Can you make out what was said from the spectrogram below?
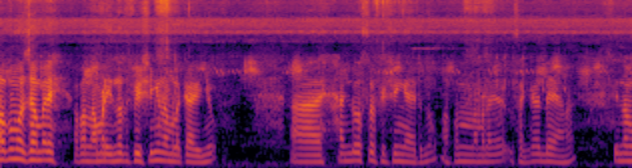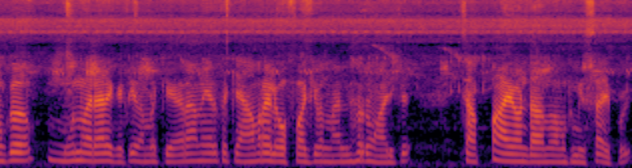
അപ്പം മച്ചാമ്പരെ അപ്പം നമ്മുടെ ഇന്നത്തെ ഫിഷിങ് നമ്മൾ കഴിഞ്ഞു. രണ്ട് ദിവസത്തെ ഫിഷിംഗ് ആയിരുന്നു. അപ്പം നമ്മുടെ സെക്കൻഡ് ഡേ ആണ് ഇന്ന് നമുക്ക് മൂന്ന് വരാലെ കിട്ടി. നമ്മൾ കയറാൻ നേരത്തെ ക്യാമറയിൽ ഓഫാക്കിയപ്പോൾ നല്ലൊരു അടിച്ച് ചപ്പായതുകൊണ്ടാണ് നമുക്ക് മിസ്സായിപ്പോയി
